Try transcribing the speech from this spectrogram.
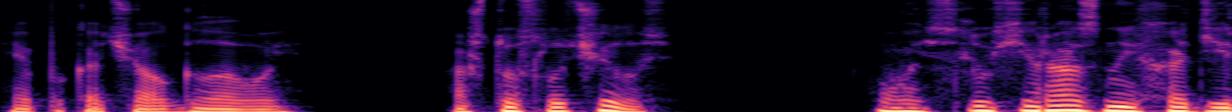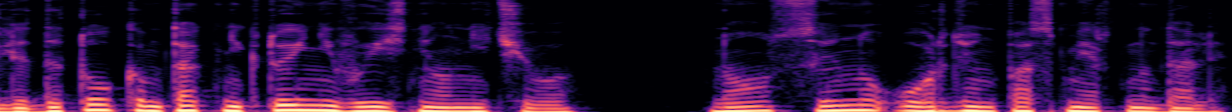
Я покачал головой. А что случилось? Ой, слухи разные ходили, да толком так никто и не выяснил ничего. Но сыну орден посмертно дали.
